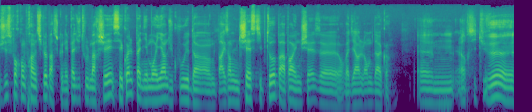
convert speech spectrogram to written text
Juste pour comprendre un petit peu, parce que je connais pas du tout le marché, c'est quoi le panier moyen du coup d'un, par exemple, une chaise Tipto par rapport à une chaise, euh, on va dire lambda quoi? Euh, Alors si tu veux, euh,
